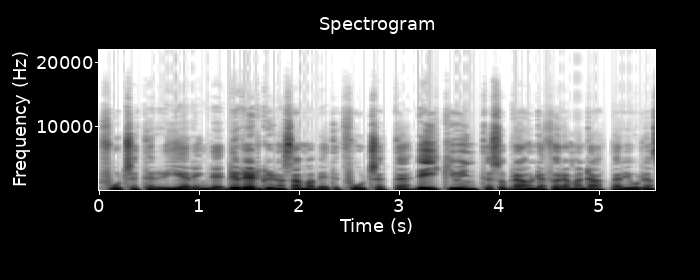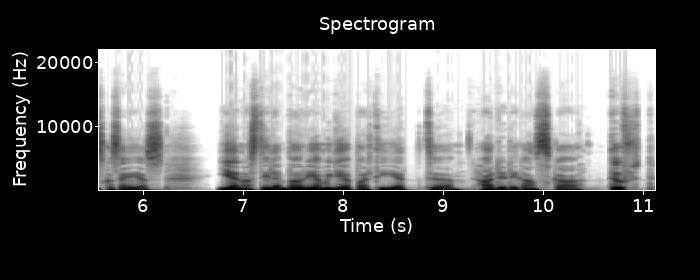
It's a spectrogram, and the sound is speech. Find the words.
fortsätter regering. Det, det rödgröna samarbetet fortsätter. Det gick ju inte så bra under förra mandatperioden, ska sägas. genast till en början. Miljöpartiet eh, hade det ganska tufft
